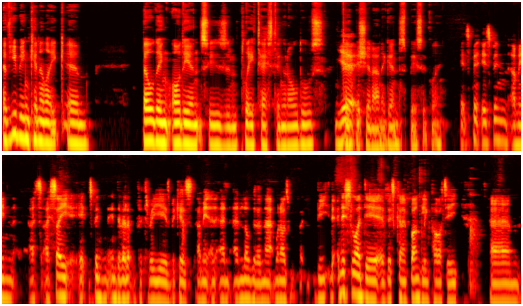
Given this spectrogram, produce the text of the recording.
have you been kind of like um, building audiences and play testing and all those yeah, type of shenanigans, basically? It's been it's been I mean I, I, say it's been in development for three years because I mean and, and, and longer than that when I was the, the initial idea of this kind of bungling party um,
